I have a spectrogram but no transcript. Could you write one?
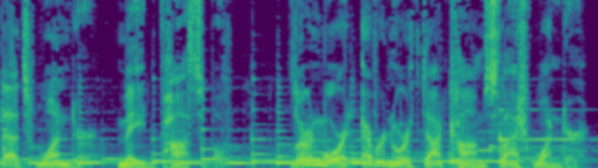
That's Wonder made possible. Learn more at evernorth.com/wonder.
